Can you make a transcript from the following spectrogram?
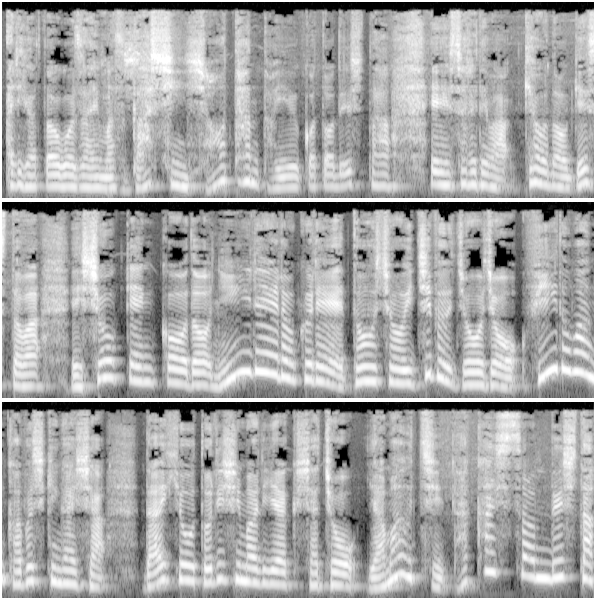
ありがとうございます。合心昇胆ということでした。えー、それでは今日のゲストは、えー、証券コード2060東証一部上場、フィードワン株式会社代表取締役社長、山内隆さんでした。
